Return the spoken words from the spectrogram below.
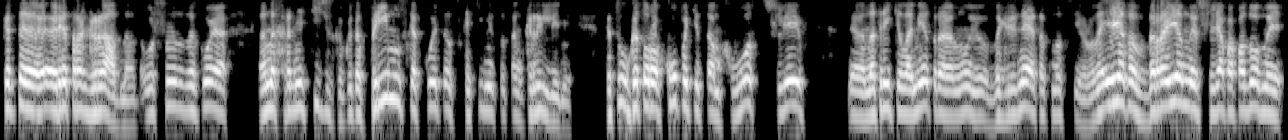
как-то ретроградно. Вот что-то такое анахронистическое, какой-то примус какой-то с какими-то там крыльями, у которого копоти там хвост, шлейф э, на 3 километра, ну, загрязняет атмосферу. И этот здоровенный шляпоподобный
